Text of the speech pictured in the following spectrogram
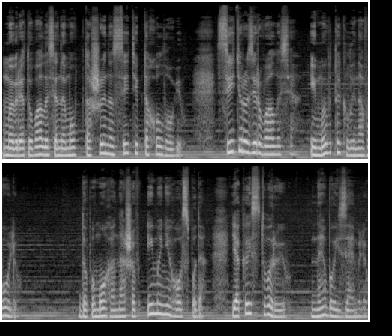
Ми врятувалися, немов пташина з сіті птахоловів, сіть розірвалася, і ми втекли на волю. Допомога наша в імені Господа, який створив небо й землю.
